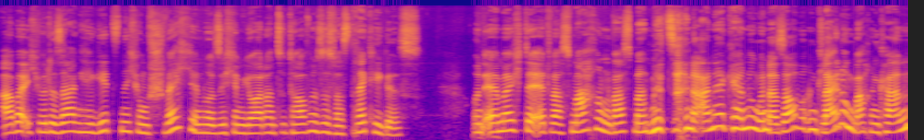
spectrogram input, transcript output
aber ich würde sagen, hier geht es nicht um Schwäche, nur sich im Jordan zu taufen, es ist was Dreckiges. Und er möchte etwas machen, was man mit seiner Anerkennung und einer sauberen Kleidung machen kann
